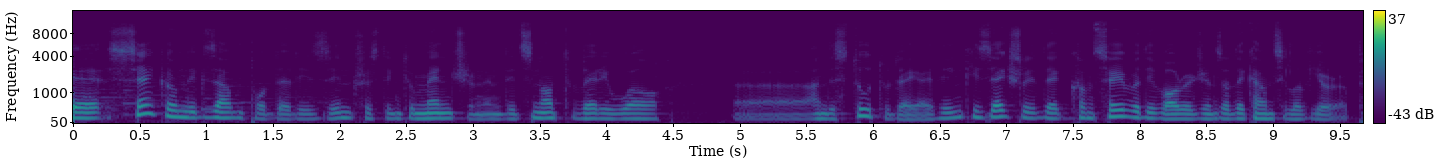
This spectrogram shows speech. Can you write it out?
The second example that is interesting to mention, and it's not very well uh, understood today, I think, is actually the conservative origins of the Council of Europe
